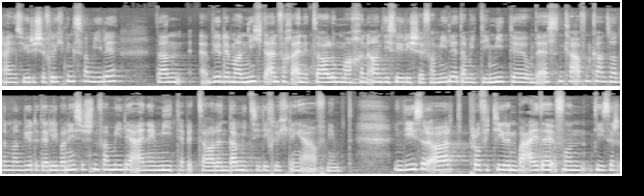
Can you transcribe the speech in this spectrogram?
eine syrische Flüchtlingsfamilie, dann würde man nicht einfach eine Zahlung machen an die syrische Familie, damit die Miete und Essen kaufen kann, sondern man würde der libanesischen Familie eine Miete bezahlen, damit sie die Flüchtlinge aufnimmt. In dieser Art profitieren beide von dieser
